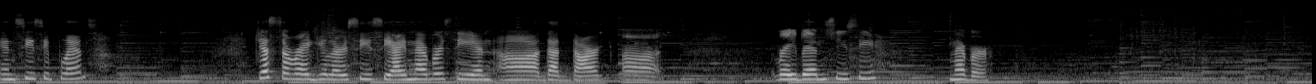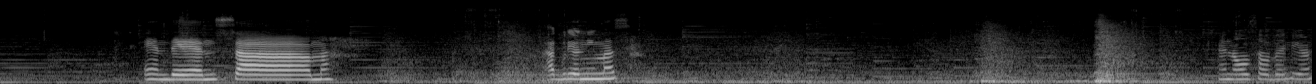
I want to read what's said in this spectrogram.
And ZZ plants? Just a regular ZZ I never seen uh, that dark uh, Raven ZZ never. And then some aglaonemas and also over here.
